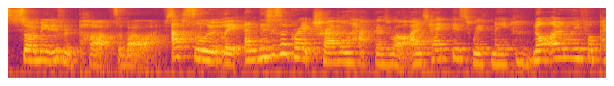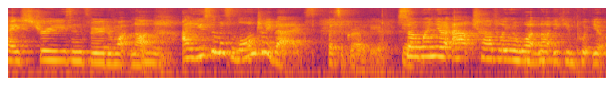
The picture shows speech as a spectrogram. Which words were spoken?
so many different parts of our lives. Absolutely. And this is a great travel hack as well. I take this with me, Mm. not only for pastries and food and whatnot, I use them as laundry bags. That's a great idea. So when you're out traveling or whatnot, you can put your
